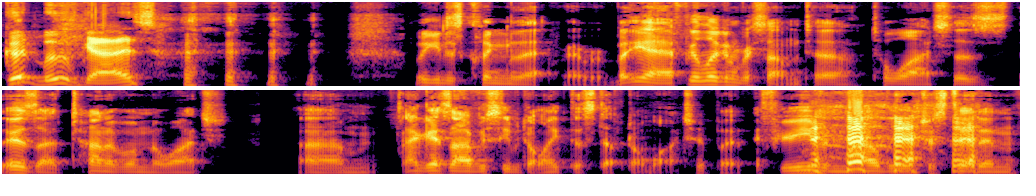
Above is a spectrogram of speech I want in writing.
good move, guys. we can just cling to that forever. But yeah, if you're looking for something to to watch, there's there's a ton of them to watch. Um, I guess obviously if you don't like this stuff, don't watch it. But if you're even mildly interested in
